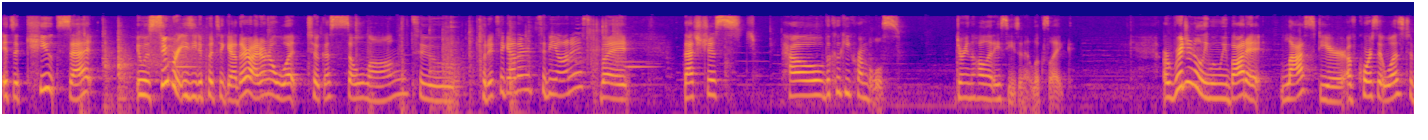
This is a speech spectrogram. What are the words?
it's a cute set. It was super easy to put together. I don't know what took us so long to put it together, to be honest, but that's just how the cookie crumbles during the holiday season, it looks like. Originally, when we bought it last year, of course, it was to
